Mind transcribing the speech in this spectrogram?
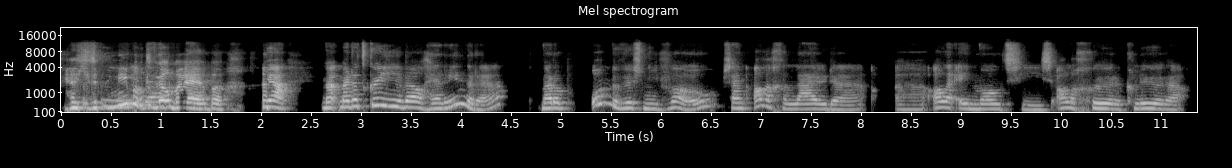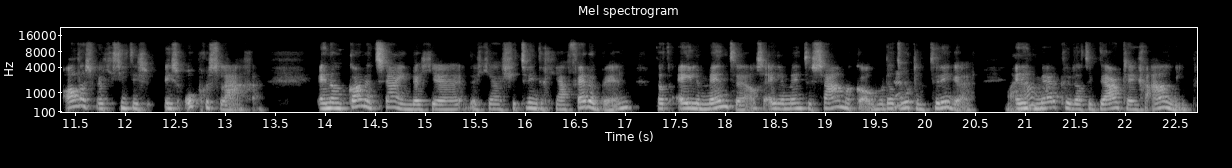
Ja, je dat niemand je wil me hebben. Ja, maar, maar dat kun je je wel herinneren, maar op onbewust niveau zijn alle geluiden, alle emoties, alle geuren, kleuren, alles wat je ziet is, is opgeslagen. En dan kan het zijn dat je, dat je als je twintig jaar verder bent, dat elementen, als elementen samenkomen, dat wordt een trigger. En ik merkte dat ik daar tegenaan liep.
